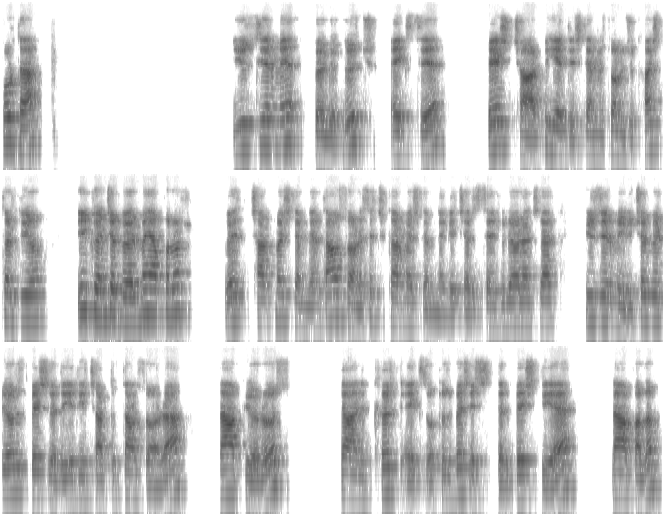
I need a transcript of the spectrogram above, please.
Burada 120 bölü 3 eksi 5 çarpı 7 işlemin sonucu kaçtır diyor. İlk önce bölme yapılır ve çarpma işlemleri daha sonra ise çıkarma işlemine geçeriz. Sevgili öğrenciler 120'yi 3'e bölüyoruz. 5 ile de 7'yi çarptıktan sonra ne yapıyoruz? Yani 40 eksi 35 eşittir 5 diye ne yapalım?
